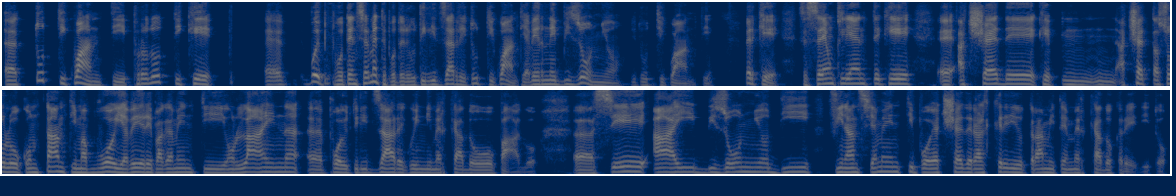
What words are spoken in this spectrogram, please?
uh, tutti quanti prodotti che eh, voi potenzialmente potete utilizzarli tutti quanti, averne bisogno di tutti quanti. Perché se sei un cliente che eh, accede, che mh, mm, accetta solo contanti, ma vuoi avere pagamenti online, eh, puoi utilizzare quindi mercato pago. Uh, se hai bisogno di finanziamenti, puoi accedere al credito tramite mercato credito.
